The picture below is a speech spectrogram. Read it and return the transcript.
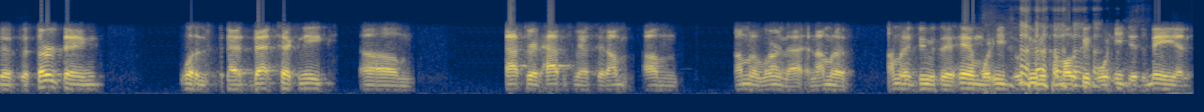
the, the third thing was that that technique. Um, after it happened to me, I said, "I'm I'm I'm going to learn that, and I'm going to I'm going to do to him what he do to some other people what he did to me." And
